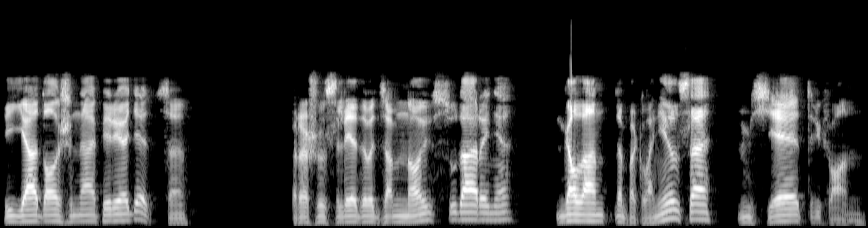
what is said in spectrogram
и я должна переодеться». «Прошу следовать за мной, сударыня», — галантно поклонился мсье Трифон.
